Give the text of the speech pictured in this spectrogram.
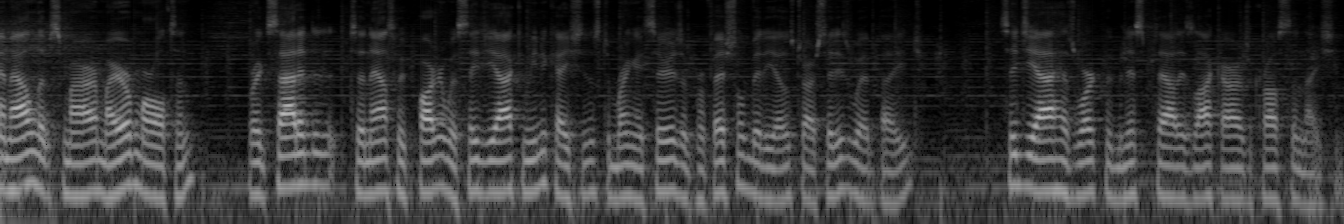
am Alan Lipsmeyer, Mayor of Morrilton. We're excited to announce we've partnered with CGI Communications to bring a series of professional videos to our city's webpage. CGI has worked with municipalities like ours across the nation.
